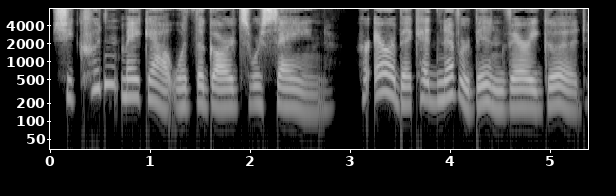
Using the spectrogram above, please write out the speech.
She couldn't make out what the guards were saying. Her Arabic had never been very good,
